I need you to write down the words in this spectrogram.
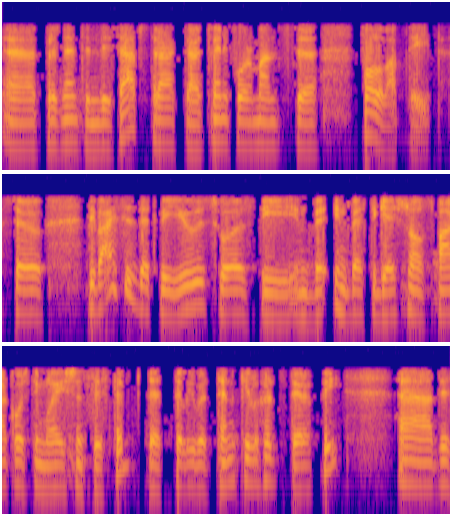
uh, present in this abstract are 24 months uh, follow-up data. So devices that we used was the inv investigational spinal cord stimulation system that delivered 10 kilohertz therapy. Uh, this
